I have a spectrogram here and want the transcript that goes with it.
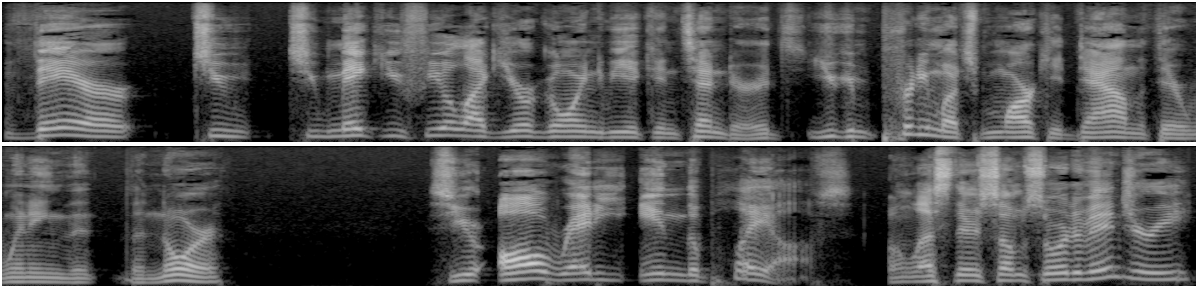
there to to make you feel like you're going to be a contender. It's you can pretty much mark it down that they're winning the, the North. So you're already in the playoffs, unless there's some sort of injury.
